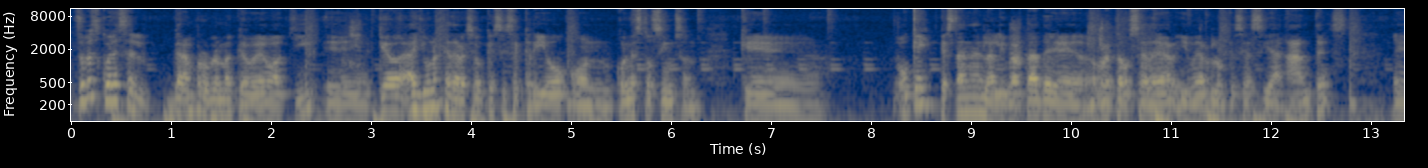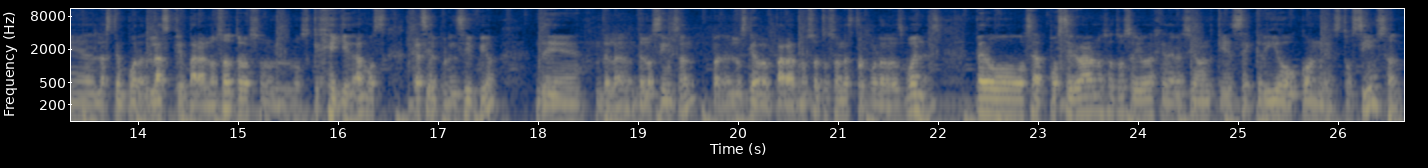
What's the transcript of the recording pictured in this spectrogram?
¿Sabes cuál es el gran problema que veo aquí? Eh, que hay una generación que sí se crió con, con estos Simpsons, que ok, que están en la libertad de retroceder y ver lo que se hacía antes, eh, las, las que para nosotros son los que llegamos casi al principio de, de, los Simpson, los que para nosotros son las temporadas buenas. Pero, o sea, posterior a nosotros hay una generación que se crió con estos Simpson,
